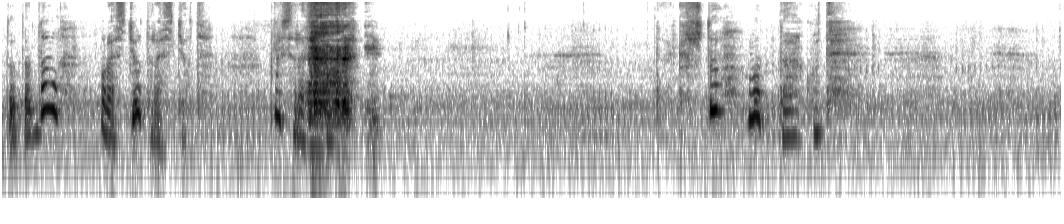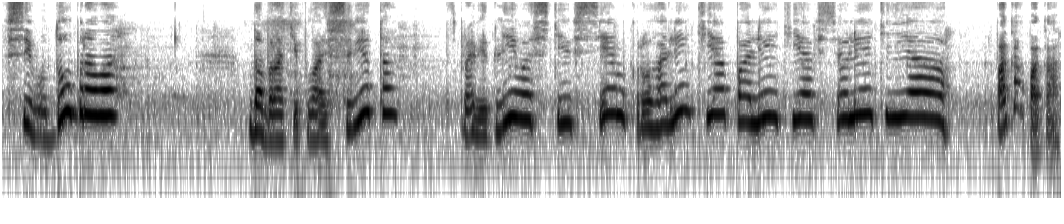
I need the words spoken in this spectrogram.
Кто-то дал, растет, растет. Пусть растет. Так что вот так вот. Всего доброго, добра, тепла и света, справедливости, всем круголетия, полетия, все летия. Пока-пока.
